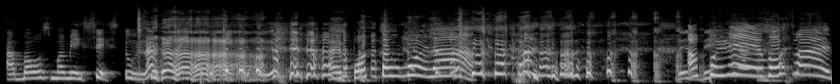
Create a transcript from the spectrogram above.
Abang Osman mesej tu lah kerja. Eh, potong mood lah. Apa ni Abang Osman?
